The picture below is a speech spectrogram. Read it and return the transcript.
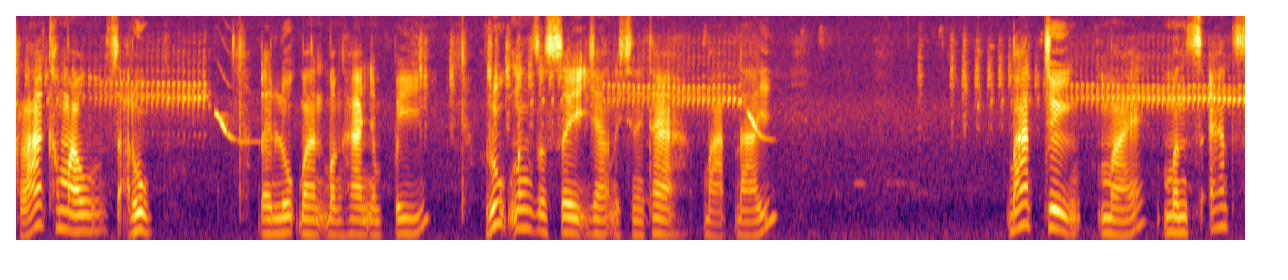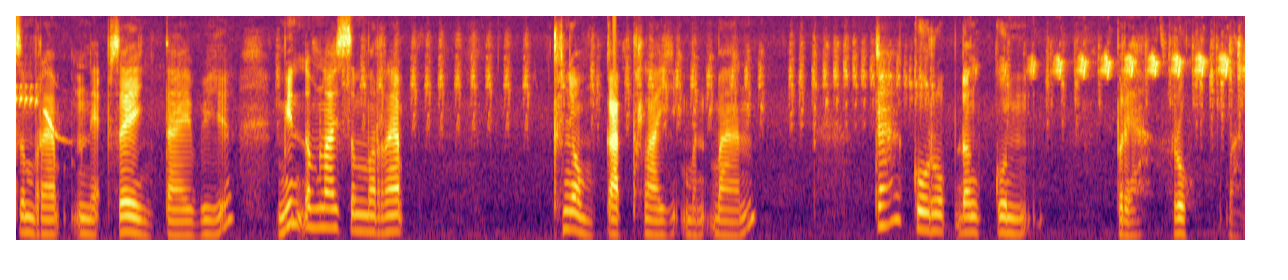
ខ្លាខ្មៅសរូបដែលលោកបានបង្ហាញអំពីរូបនឹងសរសេរយ៉ាងដូចនេះថាបាតដៃបាតជើងម៉ែមិនស្អាតសម្រាប់អ្នកផ្សេងតែវា មានតម្លៃសម្រាប់ខ្ញុំកាត់ថ្លៃមិនបាន ការគោរពដឹងគុណព្រះរស់បាទ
